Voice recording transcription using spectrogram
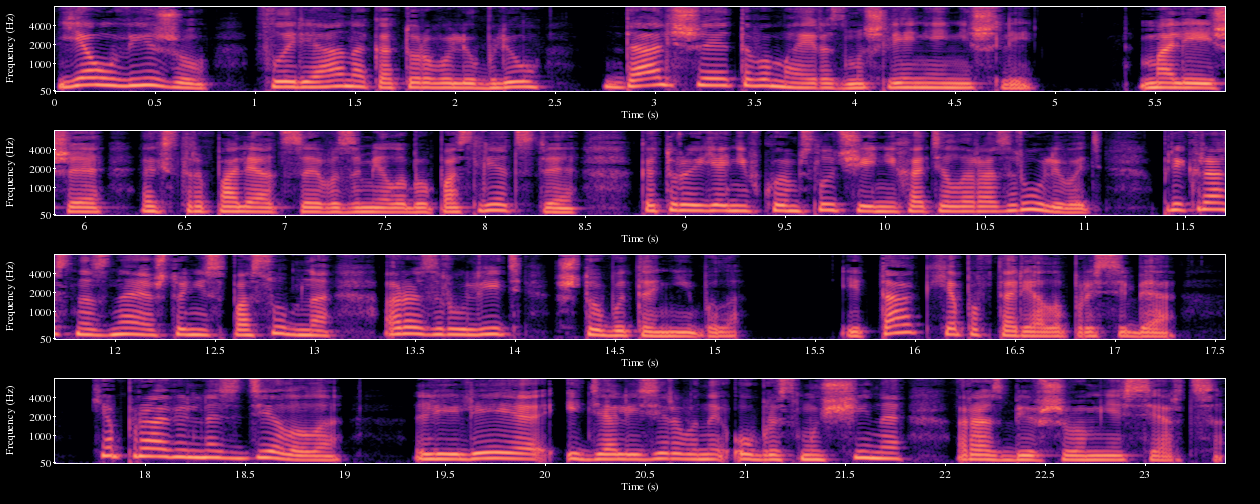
Я увижу Флориана, которого люблю. Дальше этого мои размышления не шли. Малейшая экстраполяция возымела бы последствия, которые я ни в коем случае не хотела разруливать, прекрасно зная, что не способна разрулить что бы то ни было. И так я повторяла про себя. «Я правильно сделала», — лелея идеализированный образ мужчины, разбившего мне сердце.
